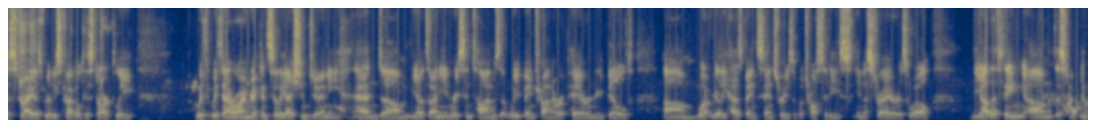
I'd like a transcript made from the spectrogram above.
Australia's really struggled historically with with our own reconciliation journey, and um, you know it's only in recent times that we've been trying to repair and rebuild um, what really has been centuries of atrocities in Australia as well. The other thing, um, the striking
